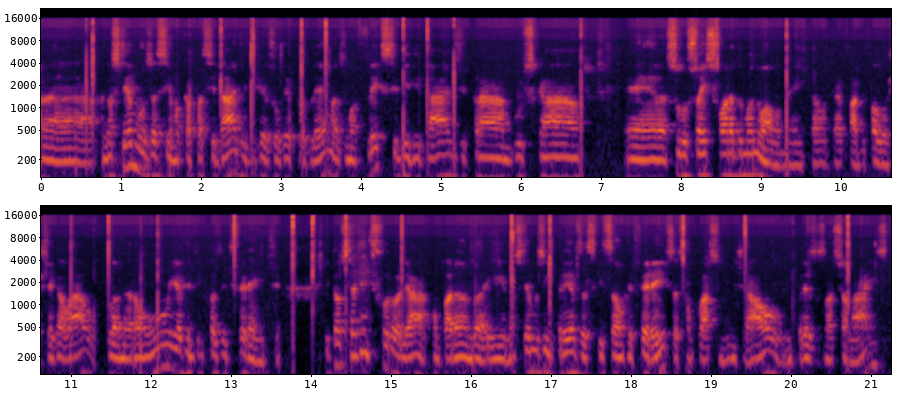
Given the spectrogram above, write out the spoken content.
uh, nós temos assim uma capacidade de resolver problemas, uma flexibilidade para buscar é, soluções fora do manual, né? Então, até o Fábio falou, chega lá, o plano era um e a gente tem que fazer diferente. Então, se a gente for olhar, comparando aí, nós temos empresas que são referências, são classe mundial, empresas nacionais.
